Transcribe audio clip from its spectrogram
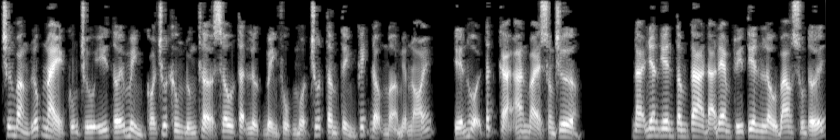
Trương bằng lúc này cũng chú ý tới mình có chút không đúng thở sâu tận lực bình phục một chút tâm tình kích động mở miệng nói, tiến hội tất cả an bài xong chưa? Đại nhân yên tâm ta đã đem túy tiên lầu bao xuống tới,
